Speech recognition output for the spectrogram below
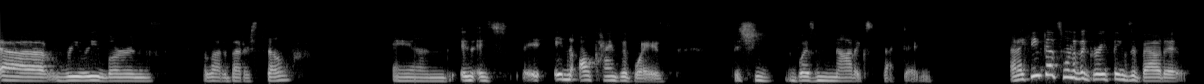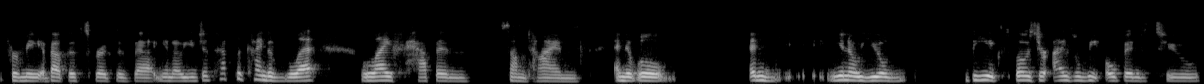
uh, really learns a lot about herself, and in, in in all kinds of ways that she was not expecting. And I think that's one of the great things about it for me, about this script, is that, you know, you just have to kind of let life happen sometimes and it will, and, you know, you'll be exposed, your eyes will be opened to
